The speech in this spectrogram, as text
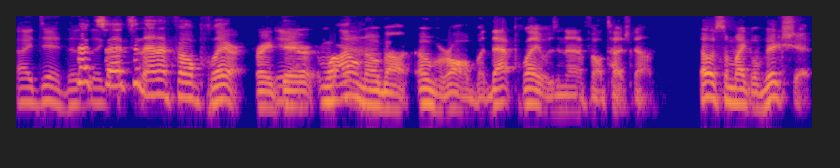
I did. The- That's the- that's an NFL player right Yeah, there. Well, I don't know about overall, but that play was an NFL touchdown. That was some Michael Vick shit.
